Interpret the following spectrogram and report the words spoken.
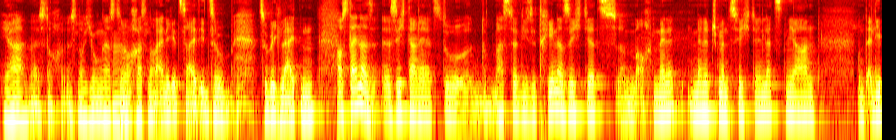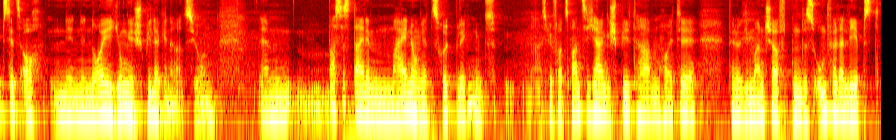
Ja, ist noch, ist noch jung, hast ja. du noch, hast noch einige Zeit, ihn zu, zu begleiten. Aus deiner Sicht, Daniel, jetzt, du, du hast ja diese Trainersicht jetzt, ähm, auch Management-Sicht in den letzten Jahren und erlebst jetzt auch eine, eine neue, junge Spielergeneration. Ähm, was ist deine Meinung jetzt rückblickend, als wir vor 20 Jahren gespielt haben, heute, wenn du die Mannschaften, das Umfeld erlebst,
